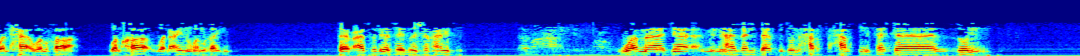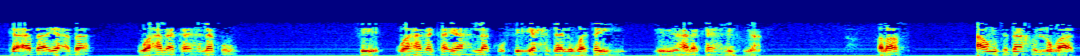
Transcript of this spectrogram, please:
والحاء والغاء والخاء والعين والغين. طيب عسوا لي يا سيدنا الشيخ عيسى وما جاء من هذا الباب بدون حرف حلق فشاذ كأبى يأبى وهلك يهلك في وهلك يهلك في إحدى لغتيه. لأن هلك يهلك يعني. خلاص؟ أو من تداخل اللغات.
